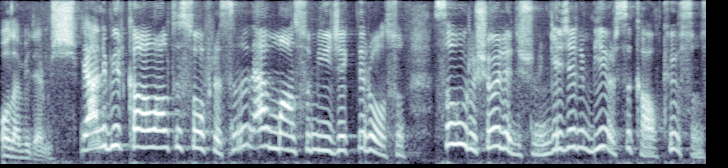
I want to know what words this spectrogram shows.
olabilirmiş. Yani bir kahvaltı sofrasının en masum yiyecekleri olsun. Sahuru şöyle düşünün. Gecenin bir yarısı kalkıyorsunuz.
